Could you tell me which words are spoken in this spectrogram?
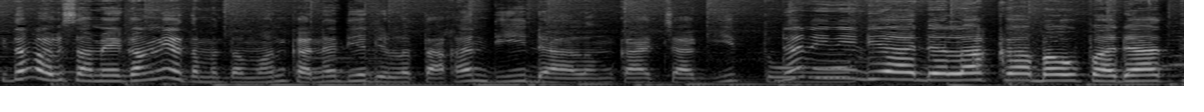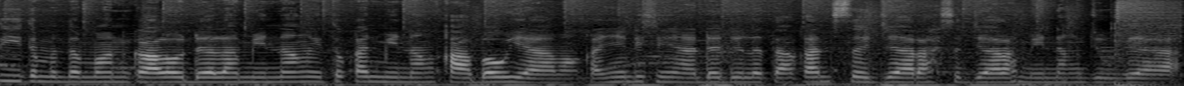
kita nggak bisa megangnya teman-teman karena dia diletakkan di dalam kaca gitu. Dan ini dia adalah kabau padati teman-teman. Kalau dalam Minang itu kan Minang kabau ya, makanya di sini ada diletakkan sejarah-sejarah Minang juga.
